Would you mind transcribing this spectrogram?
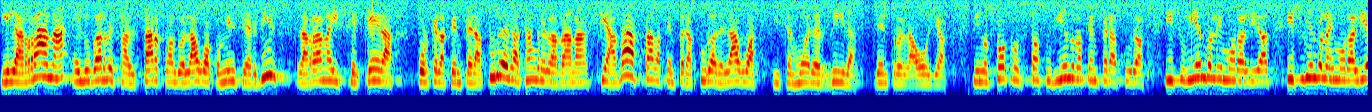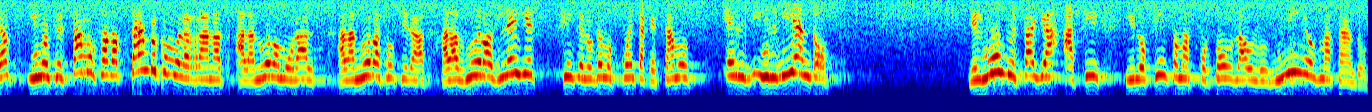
y la rana, en lugar de saltar cuando el agua comienza a hervir, la rana ahí se queda porque la temperatura de la sangre de la rana se adapta a la temperatura del agua y se muere hervida dentro de la olla. Y nosotros está subiendo la temperatura y subiendo la inmoralidad y subiendo la inmoralidad y nos estamos adaptando como las ranas a la nueva moral, a la nueva sociedad, a las nuevas leyes sin que nos demos cuenta que estamos hirviendo y el mundo está ya así y los síntomas por todos lados, los niños matando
